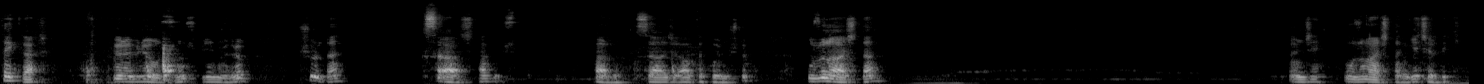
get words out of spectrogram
Tekrar görebiliyor musunuz bilmiyorum. Şuradan kısa ağaçtan üst, pardon kısa ağacı alta koymuştuk. Uzun ağaçtan önce uzun ağaçtan geçirdik.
